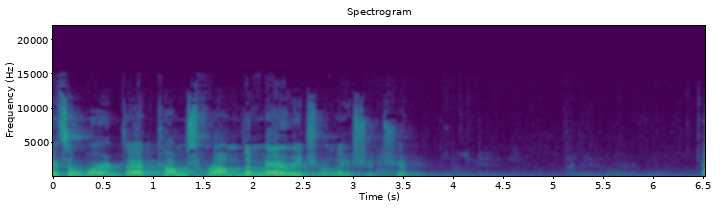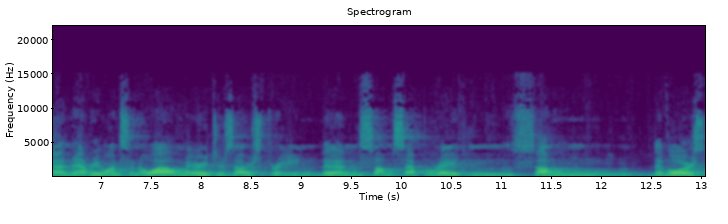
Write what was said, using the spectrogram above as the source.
It's a word that comes from the marriage relationship. And every once in a while, marriages are strained, and some separate and some divorce.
